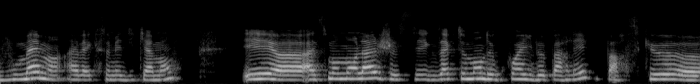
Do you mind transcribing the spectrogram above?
vous-même avec ce médicament. Et à ce moment-là, je sais exactement de quoi il veut parler parce que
